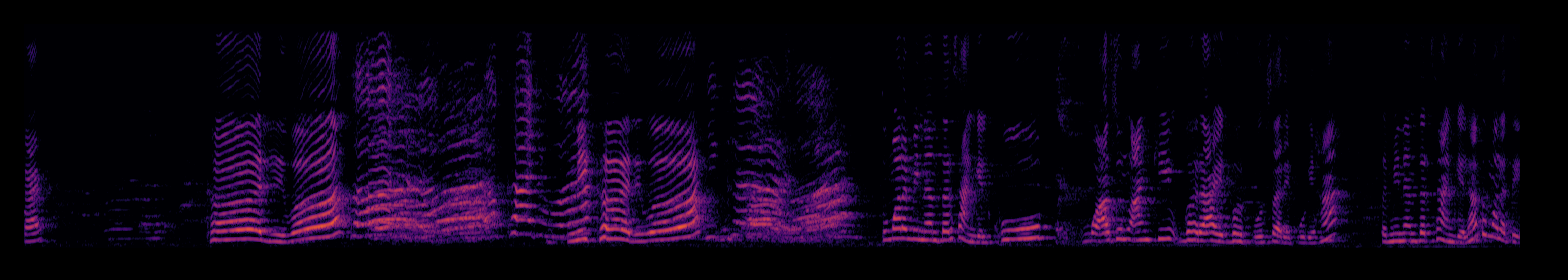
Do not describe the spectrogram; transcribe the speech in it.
काय? खर्व. निखर्व. तुम्हाला मी नंतर सांगेल. खूप अजून आणखी घरं आहेत भरपूर सारे पुढे हां? तर मी नंतर सांगेल हां तुम्हाला ते.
